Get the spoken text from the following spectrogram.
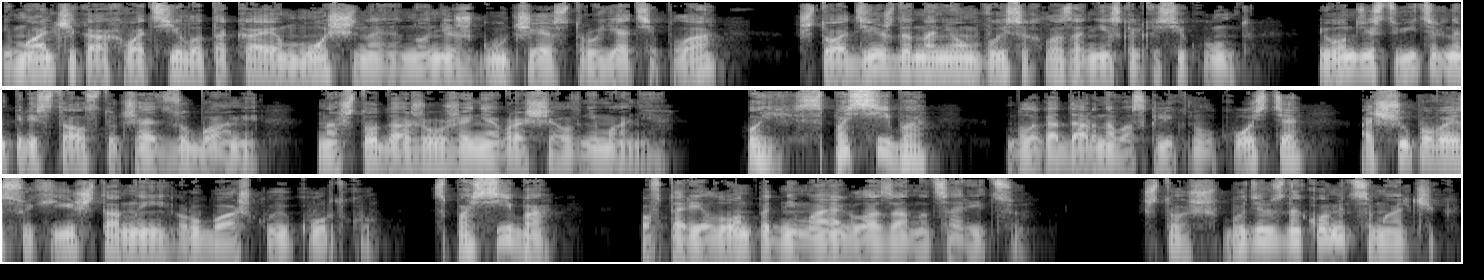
и мальчика охватила такая мощная, но не жгучая струя тепла, что одежда на нем высохла за несколько секунд, и он действительно перестал стучать зубами, на что даже уже не обращал внимания. «Ой, спасибо!» — благодарно воскликнул Костя — ощупывая сухие штаны, рубашку и куртку. «Спасибо!» — повторил он, поднимая глаза на царицу. «Что ж, будем знакомиться, мальчик».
